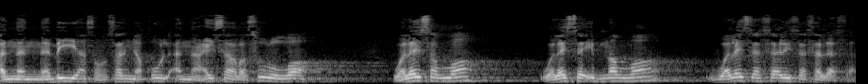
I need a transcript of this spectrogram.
أن النبي صلى الله عليه وسلم يقول أن عيسى رسول الله وليس الله وليس ابن الله وليس ثالث ثلاثة.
